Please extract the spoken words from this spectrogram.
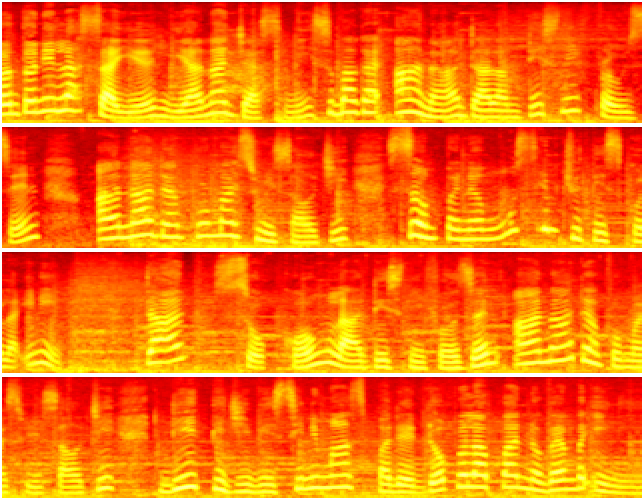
Tontonilah saya Liana Jasmi sebagai Anna dalam Disney Frozen, Anna dan Permaisuri Salji sempena musim cuti sekolah ini. Dan sokonglah Disney Frozen, Anna dan Permaisuri Salji di TGV Cinemas pada 28 November ini.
